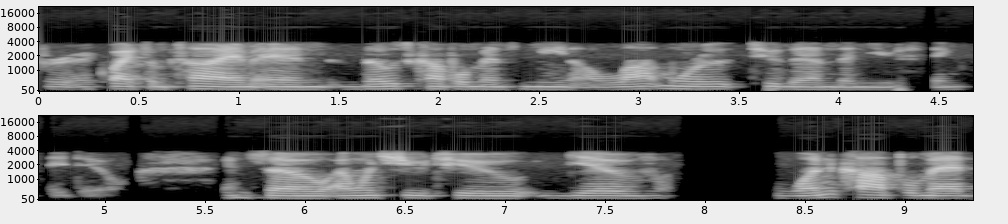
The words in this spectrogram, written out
for quite some time, and those compliments mean a lot more to them than you think they do. And so I want you to give one compliment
